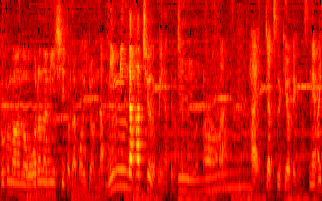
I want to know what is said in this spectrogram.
僕もあのオロナミン C とかもいろんなミンミンダハ中毒になってました僕は。はい、はい、じゃあ続き読んでいきますね、はい。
